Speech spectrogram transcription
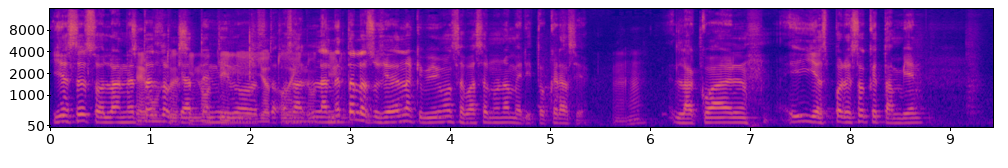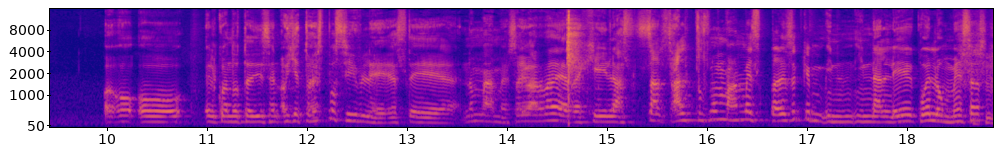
y es eso, la neta es lo que ha tenido. o sea, la neta, la sociedad en la que vivimos se basa en una meritocracia. La cual. Y es por eso que también. O, o, el cuando te dicen, oye, todo es posible, este, no mames, soy Bárbara de Regil, saltos, no mames, parece que inhalé, cuelo, mesas.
